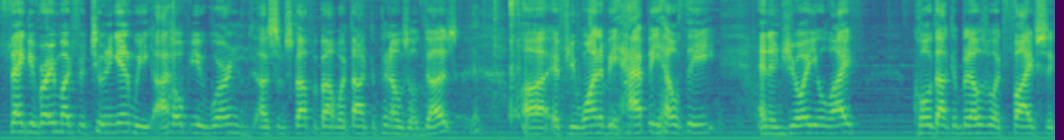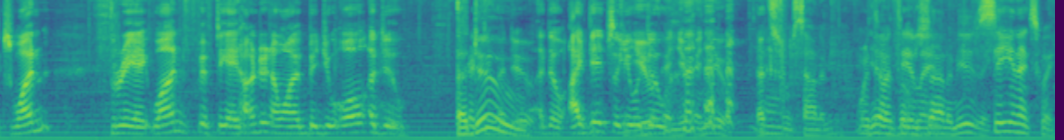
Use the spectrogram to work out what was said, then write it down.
Thank you very much for tuning in. We I hope you've learned uh, some stuff about what Dr. Pannozzo does. Uh, if you want to be happy, healthy, and enjoy your life, call Dr. Pannozzo at 561 381 5800. I want to bid you all adieu. Adieu. Adieu. Adieu. I did, so To you would do. and you and you. That's from Sound of Music. we'll Yeah, talk from to you the later. Sound of Music. See you next week.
